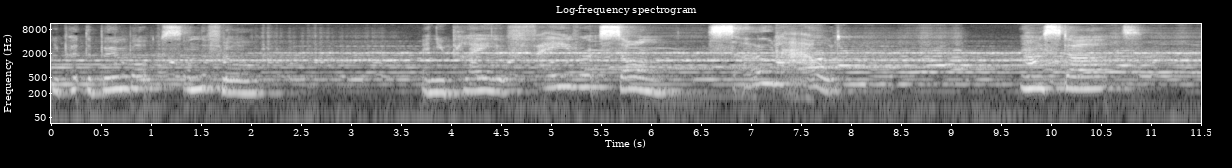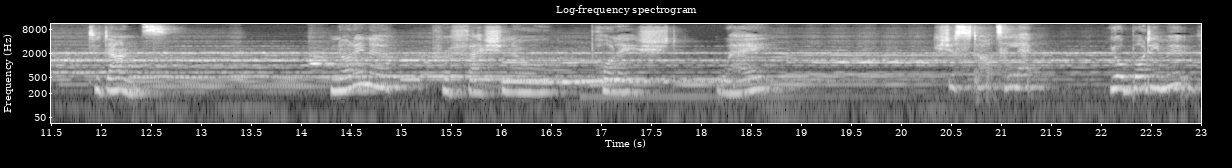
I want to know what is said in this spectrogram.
You put the boombox on the floor and you play your favorite song so loud. And you start to dance. Not in a professional, polished way. You just start to let your body move.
